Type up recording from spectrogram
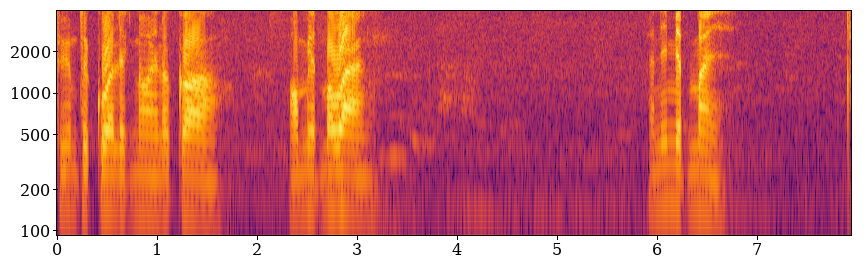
ตืมตะกัวเล็กน้อยแล้วก็ เอาเม็ดมาวาง อันนี้เม็ดใหม่ ข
